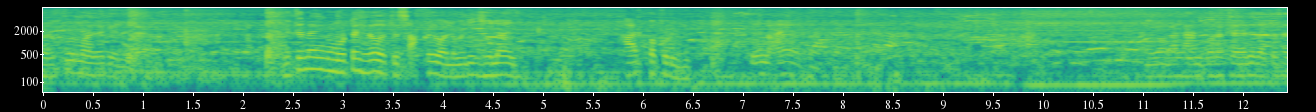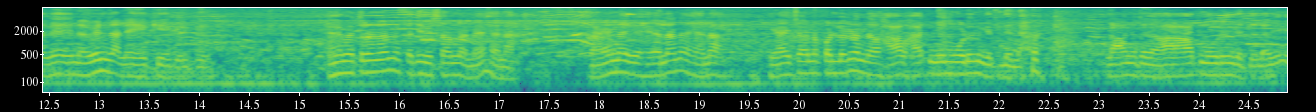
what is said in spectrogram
भरपूर मजा केली. इथं ना एक मोठं हे होतं साखळीवालं म्हणजे झुलाय हात पकडून. ते नाही होतं आता. बघा लहान पोरं खेळायला जातं सगळे हे नवीन झाले एक एक एक एक हे मित्रांनो मी कधी विसरणार नाही ह्याला. काय नाही ह्याला ना ह्याला. ह्या ह्याच्यावरनं पडलेलो ना हा हात मी मोडून घेतलेला. लहान होतं हा हात मोडून घेतलेला मी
